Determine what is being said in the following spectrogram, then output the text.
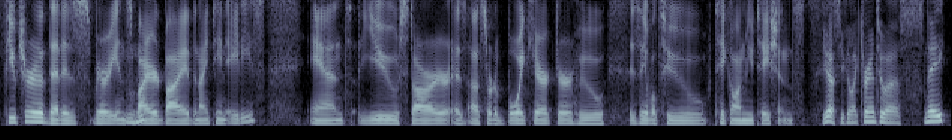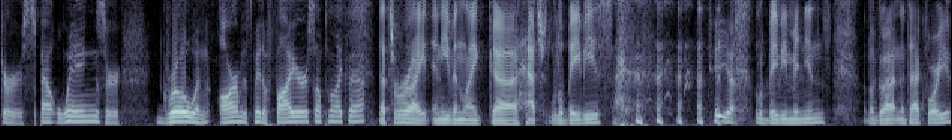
future that is very mm-hmm. inspired mm-hmm. by the 1980s and you star as a sort of boy character who is able to take on mutations. Yes, you can like turn into a snake or spout wings or grow an arm that's made of fire or something like that. That's right, and even like uh, hatch little babies. yes, little baby minions that'll go out and attack for you.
